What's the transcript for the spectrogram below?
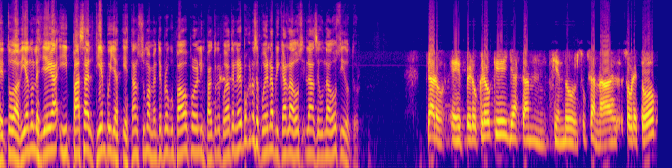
eh, todavía no les llega y pasa el tiempo y, ya, están sumamente preocupados por el impacto que pueda tener porque no se pueden aplicar la dosis, la segunda dosis, doctor. Claro, eh, pero creo que ya están siendo subsanadas, sobre todo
